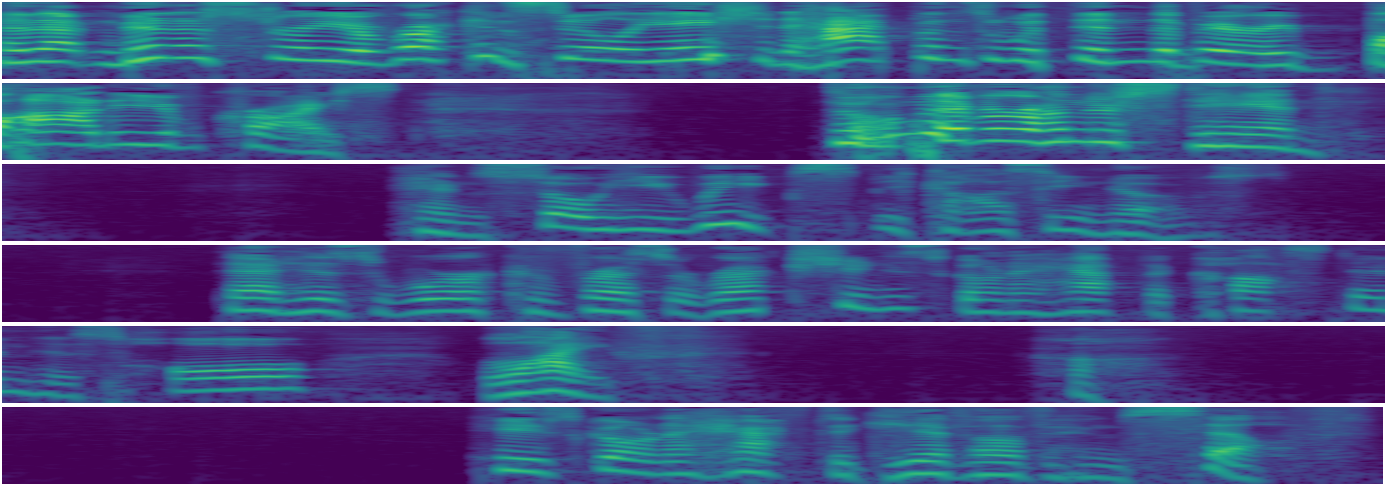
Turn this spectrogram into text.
and that ministry of reconciliation happens within the very body of Christ. They'll never understand. And so he weeps because he knows that his work of resurrection is going to have to cost him his whole life he's going to have to give of himself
